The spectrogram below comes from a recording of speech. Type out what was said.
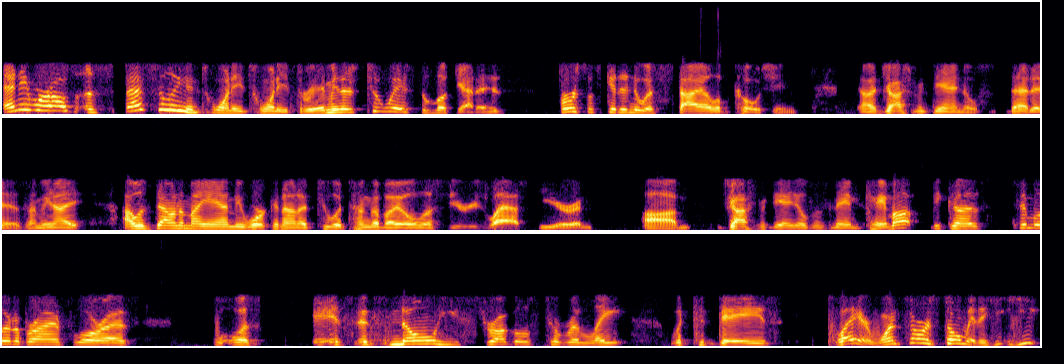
anywhere else, especially in 2023. I mean, there's two ways to look at it. His first, let's get into his style of coaching. Uh, Josh McDaniels, that is. I mean, I I was down in Miami working on a Tua Tagovailoa series last year, and um, Josh McDaniels' name came up because similar to Brian Flores, was it's it's known he struggles to relate with today's player. One source told me that he, he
